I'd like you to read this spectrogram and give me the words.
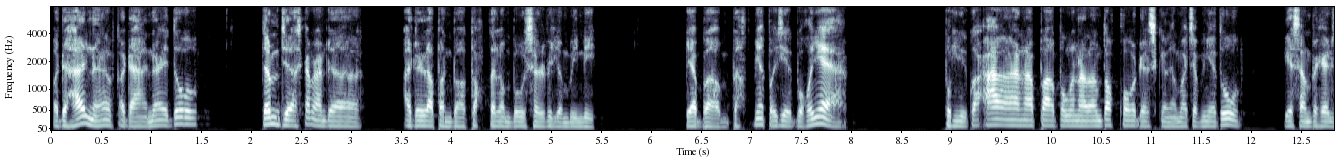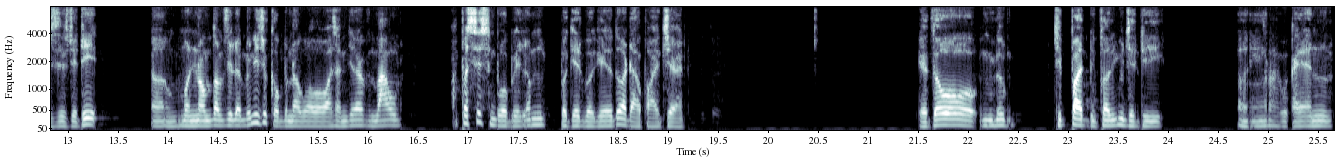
Pada Hana pada Hana itu dan menjelaskan ada ada 8 babak dalam browser film ini. Ya babaknya apa sih? Pokoknya pembukaan apa pengenalan tokoh dan segala macamnya itu ya sampai di situ. Jadi uh, menonton film ini juga benar wawasan kita tentang apa sih sebuah film bagian-bagian itu ada apa aja itu cepat itu menjadi rangkaian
